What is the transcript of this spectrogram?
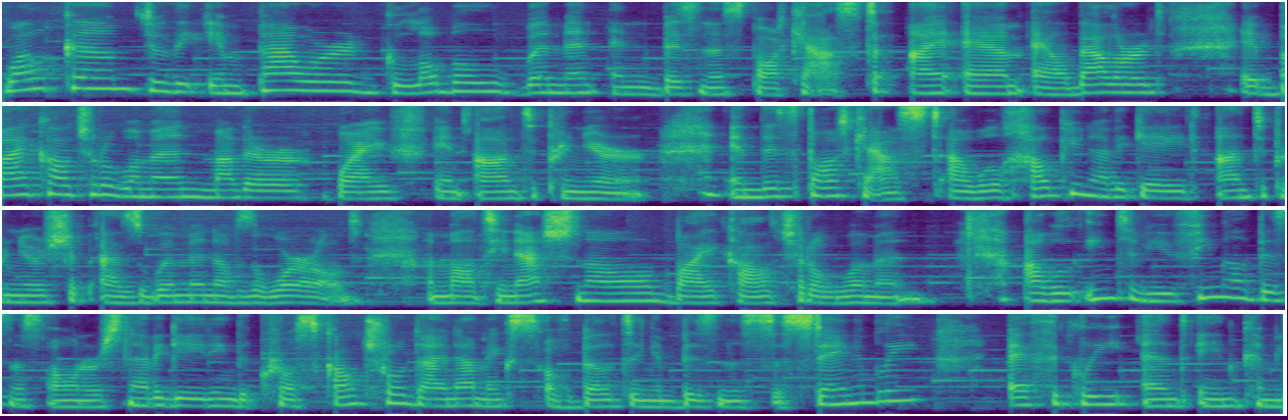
Welcome to the Empowered Global Women in Business podcast. I am Elle Ballard, a bicultural woman, mother, wife, and entrepreneur. In this podcast, I will help you navigate entrepreneurship as women of the world, a multinational, bicultural woman. I will interview female business owners navigating the cross cultural dynamics of building a business sustainably ethically, and in community.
